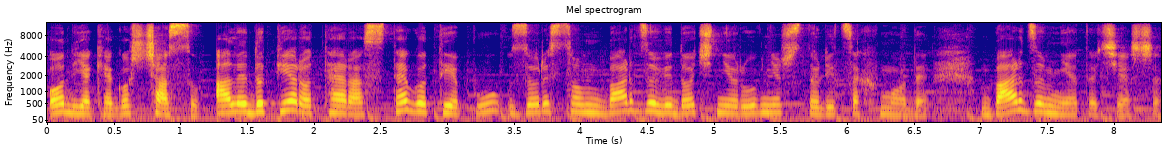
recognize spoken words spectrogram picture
od jakiegoś czasu, ale dopiero teraz tego typu wzory są bardzo widoczne również w stolicach mody. Bardzo mnie to cieszy.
